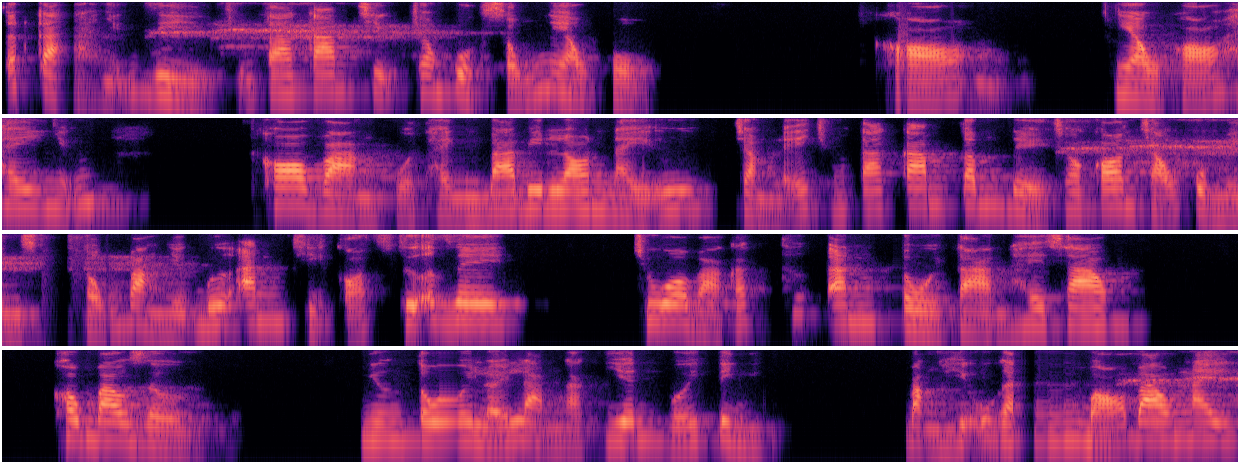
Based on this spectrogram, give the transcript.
Tất cả những gì chúng ta cam chịu trong cuộc sống nghèo khổ, khó, nghèo khó hay những kho vàng của thành Babylon này ư, chẳng lẽ chúng ta cam tâm để cho con cháu của mình sống bằng những bữa ăn chỉ có sữa dê, chua và các thức ăn tồi tàn hay sao? Không bao giờ. Nhưng tôi lấy làm ngạc nhiên với tình bằng hữu gắn bó bao nay.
